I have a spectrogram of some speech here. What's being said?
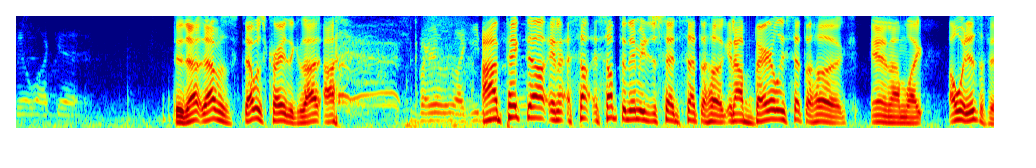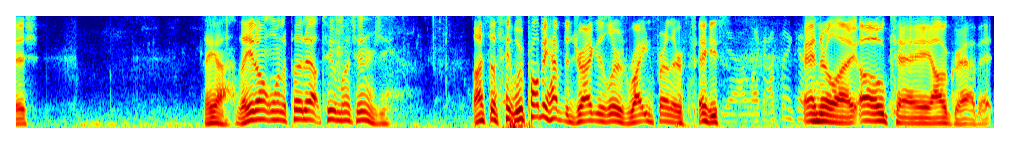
Built like that. Dude, that, that was that was crazy because I, I Barely like I picked up and so- something in me just said set the hook and I barely set the hook and I'm like, oh, it is a fish. Yeah, they don't want to put out too much energy. That's the thing. We probably have to drag these lures right in front of their face, Yeah, like I think and they're like, okay, I'll grab it.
